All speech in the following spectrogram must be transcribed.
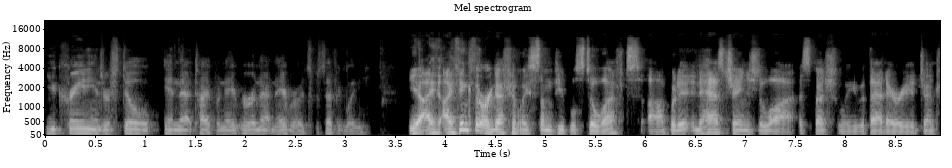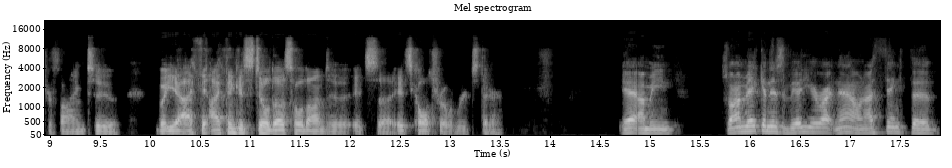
Ukrainians are still in that type of neighborhood, in that neighborhood specifically. Yeah, I, I, think there are definitely some people still left, uh, but it, it, has changed a lot, especially with that area gentrifying too. But yeah, I think I think it still does hold on to its uh, its cultural roots there. Yeah, I mean, so I'm making this video right now, and I think the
